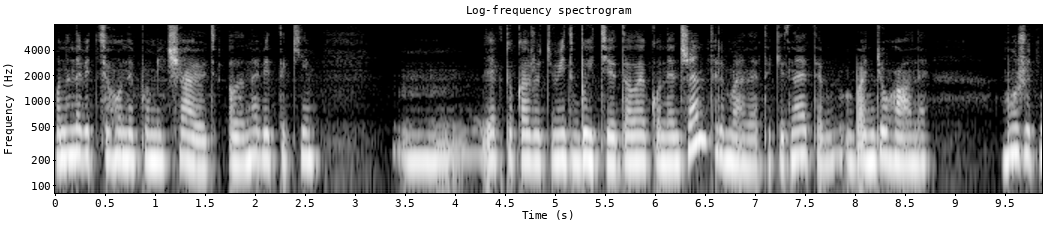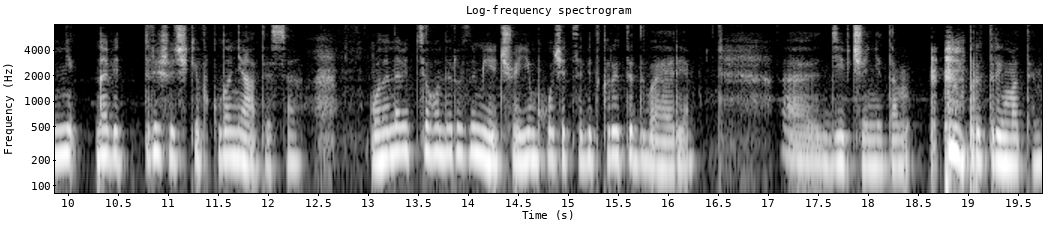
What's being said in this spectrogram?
вони навіть цього не помічають, але навіть такі, як то кажуть, відбиті далеко не джентльмени, такі, знаєте, бандюгани, можуть навіть трішечки вклонятися. Вони навіть цього не розуміють, що їм хочеться відкрити двері е, дівчині там притримати,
